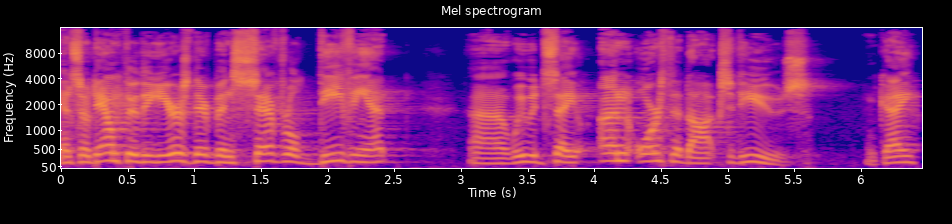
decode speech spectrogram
And so, down through the years, there have been several deviant, uh, we would say unorthodox views Okay?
